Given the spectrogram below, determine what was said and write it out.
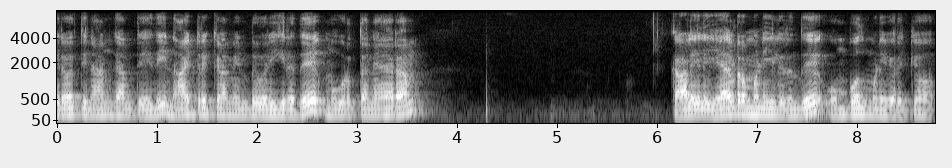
இருபத்தி நான்காம் தேதி ஞாயிற்றுக்கிழமை என்று வருகிறது. முகூர்த்த நேரம் காலையில் ஏழரை மணியிலிருந்து ஒம்பது மணி வரைக்கும்.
